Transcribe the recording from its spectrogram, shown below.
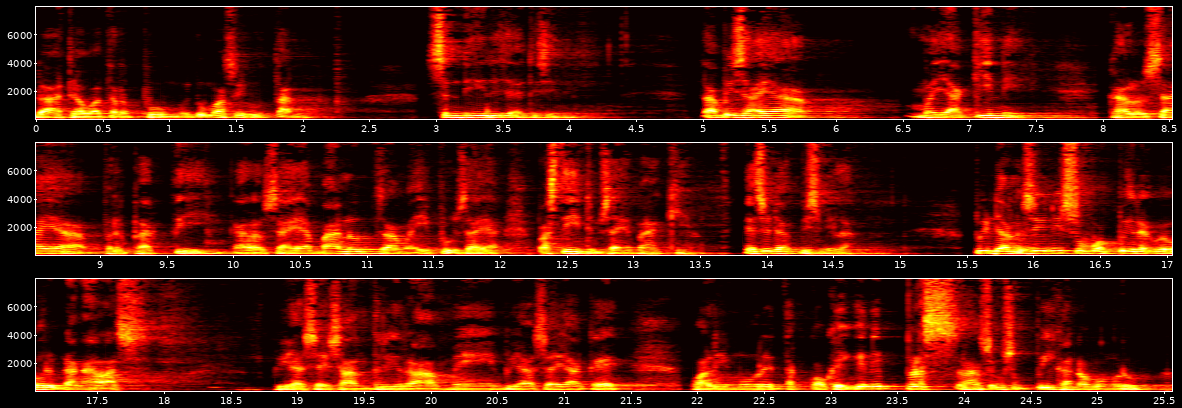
tidak ada waterboom itu masih hutan. Sendiri saya di sini. Tapi saya meyakini kalau saya berbakti, kalau saya manut sama ibu saya, pasti hidup saya bahagia. Ya sudah, bismillah. Pindah ke sini semua pirek urip nang alas. Biasa santri rame, biasa ya ke wali murid teko kayak gini plus langsung sepi kan wong ru.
